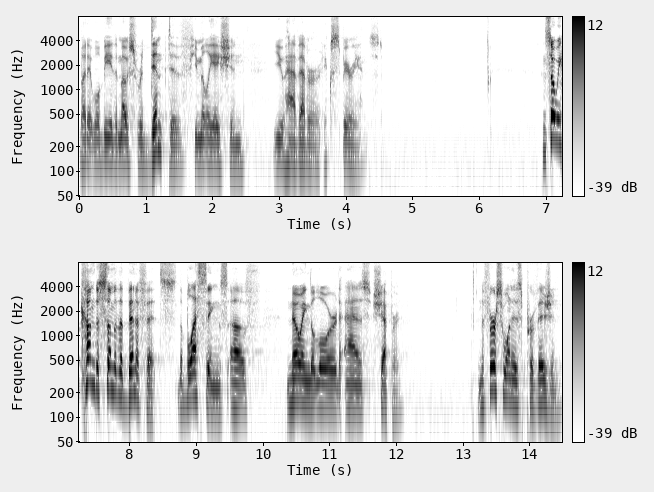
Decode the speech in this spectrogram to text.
but it will be the most redemptive humiliation you have ever experienced. And so we come to some of the benefits, the blessings of knowing the Lord as shepherd. And the first one is provision.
